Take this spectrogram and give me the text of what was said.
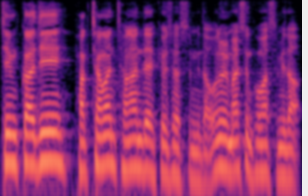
지금까지 박창원 장한대 교수였습니다. 오늘 말씀 고맙습니다.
